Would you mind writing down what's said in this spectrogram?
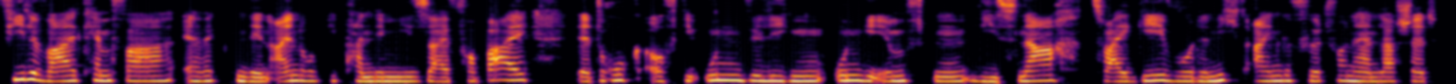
Viele Wahlkämpfer erweckten den Eindruck, die Pandemie sei vorbei. Der Druck auf die unwilligen, ungeimpften ließ nach. 2G wurde nicht eingeführt von Herrn Laschet.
